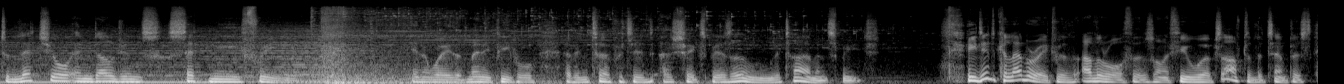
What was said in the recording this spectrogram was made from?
to let your indulgence set me free in a way that many people have interpreted as Shakespeare's own retirement speech. He did collaborate with other authors on a few works after The Tempest,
